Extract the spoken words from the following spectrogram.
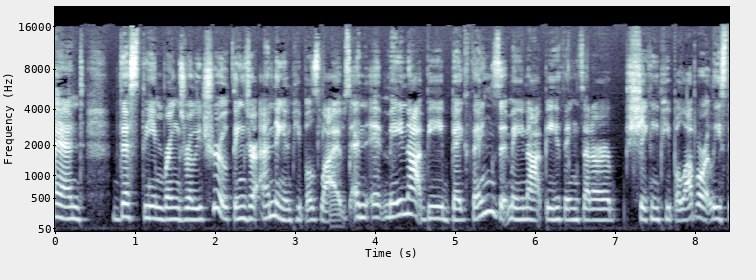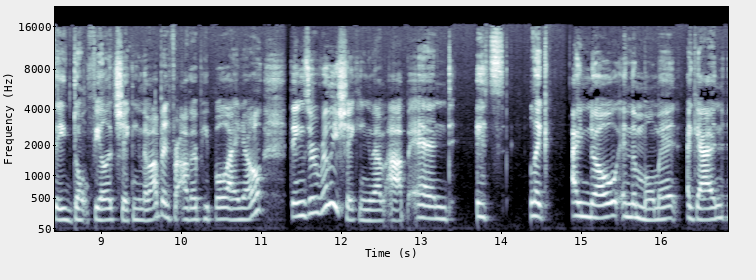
and this theme rings really true. Things are ending in people's lives. And it may not be big things. It may not be things that are shaking people up, or at least they don't feel it's shaking them up. And for other people I know, things are really shaking them up. And it's like I know in the moment, again,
